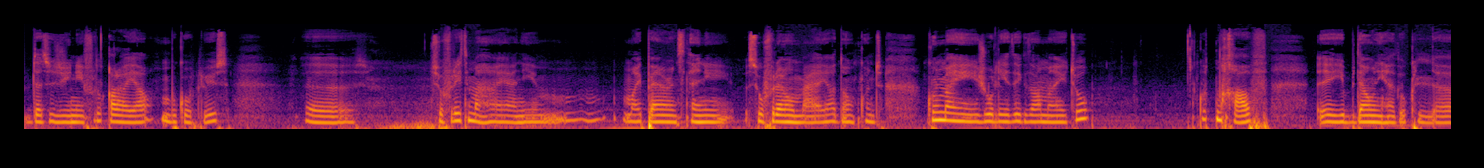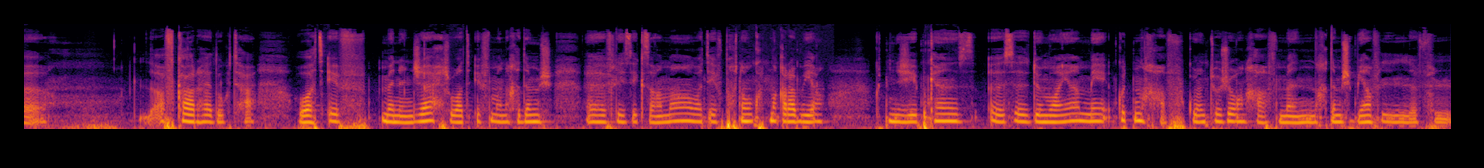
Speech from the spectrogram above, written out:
بدات تجيني في القراية beaucoup plus أه سفريت معها يعني my parents ثاني سفراو معايا. donc كنت كل ما يجوا les examens et tout كنت نخاف. يبداوني هذوك الأفكار هذوك تاع what if ما ننجحش what if ما نخدمش آه، في les examens what if pourtant كنت نقرأ bien. كنت نجيب 15 16 de moyenne mais كنت نخاف كنت toujours نخاف. ما نخدمش bien في في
